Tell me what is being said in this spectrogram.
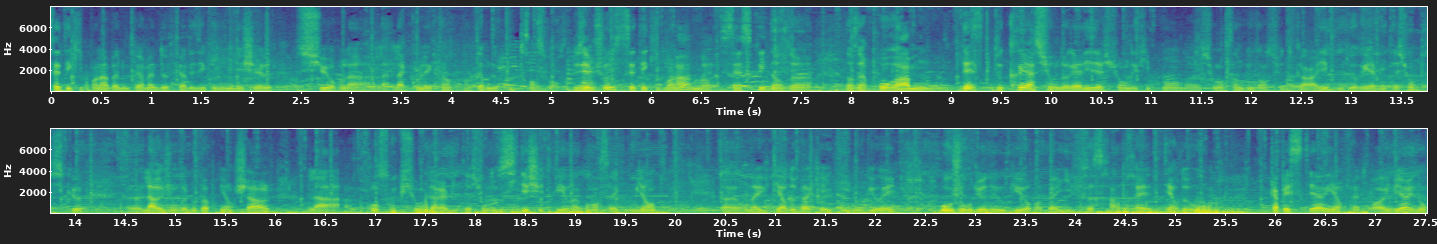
Cet équipement-là va nous permettre de faire des économies d'échelle sur la, collecte en, termes de coûts de transport. Deuxième chose, cet équipement-là ben, s'inscrit dans un, programme de création, de réalisation d'équipements euh, sur l'ensemble du Grand Sud Caraïbes ou de réhabilitation, puisque euh, la région Guadeloupe a pris en charge la construction et la réhabilitation de six déchetteries. On a commencé avec Bouillante, euh, on a eu Terre de Bas qui a été inaugurée. Aujourd'hui, on inaugure Baïf, ça sera après Terre de Haut. Et enfin Trois-Rivières. Et donc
